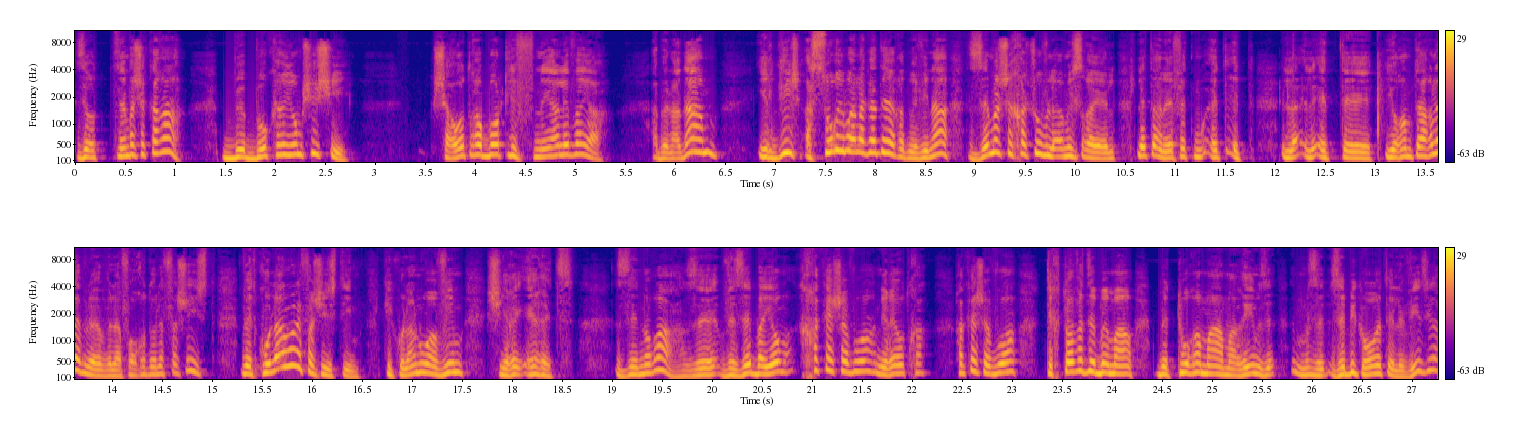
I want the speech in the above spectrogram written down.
זה, זה מה שקרה. בבוקר יום שישי, שעות רבות לפני הלוויה, הבן אדם הרגיש הסורים על הגדר, את מבינה? זה מה שחשוב לעם ישראל, לטנף את, את, את, את, את uh, יורם טהרלב ולהפוך אותו לפשיסט. ואת כולנו לפשיסטים, כי כולנו אוהבים שירי ארץ. זה נורא, זה, וזה ביום, חכה שבוע, נראה אותך. חכה שבוע, תכתוב את זה במה, בטור המאמרים, זה, זה, זה ביקורת טלוויזיה?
